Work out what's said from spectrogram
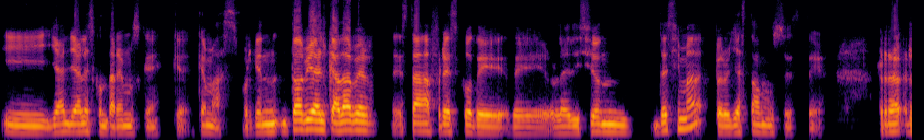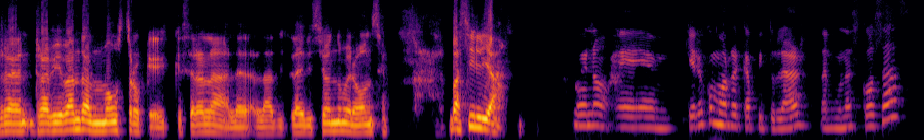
Y ya, ya les contaremos qué, qué, más. Porque todavía el cadáver está fresco de, la edición décima, pero ya estamos este, revivando al monstruo que, será la, la, edición número 11. Basilia. Bueno, eh, quiero como recapitular algunas cosas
